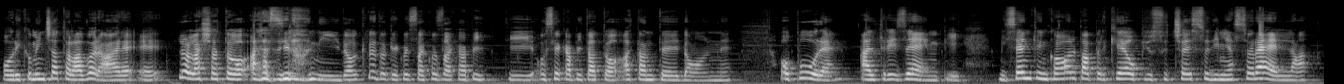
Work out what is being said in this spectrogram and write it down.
ho ricominciato a lavorare e l'ho lasciato all'asilo nido. Credo che questa cosa capiti o sia capitato a tante donne. Oppure, altri esempi, mi sento in colpa perché ho più successo di mia sorella.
